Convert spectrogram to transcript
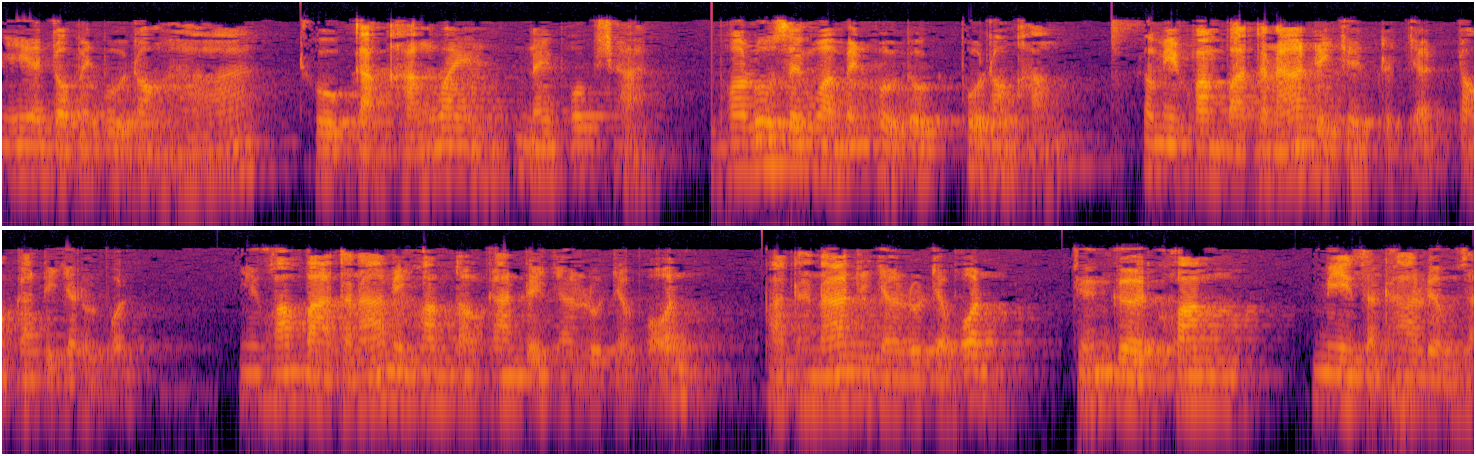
นี่ตกเป็นผู้ต้องหา ถูกกักขังไว้ในภพชาติ พอรู้สึกว่าเป็นผู้ถูกผู้ต้องขัง ก็มีความปรารถนาที่จะจะต้องการที่จะหลุดพ้น มีความปรารถนา มีความต้องการที่จะหลุดจะพ้น ปรารถนาที่จะหลุดจะพ้น จึงเกิดความมีศรัทธาเลื่อมใส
